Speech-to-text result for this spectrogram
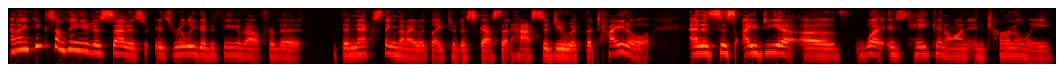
And I think something you just said is, is really good to think about for the, the next thing that I would like to discuss that has to do with the title. And it's this idea of what is taken on internally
